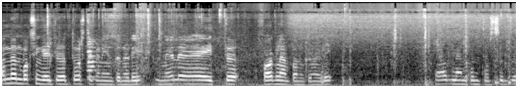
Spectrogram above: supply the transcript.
ಒಂದೊಂದು ಬಾಕ್ಸಿಂಗ್ ಆಯ್ತು ತೋರಿಸ್ತಕಣಿ ಅಂತ ನೋಡಿ. ಮೇಲೆ ಇತ್ತು ಫಾಗ್ ಲ್ಯಾಂಪ್ ಅನ್ಕೊಂಡು ಫಾಗ್ ಲ್ಯಾಂಪ್ ಅಂತ ತರಿಸಿದ್ದು.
